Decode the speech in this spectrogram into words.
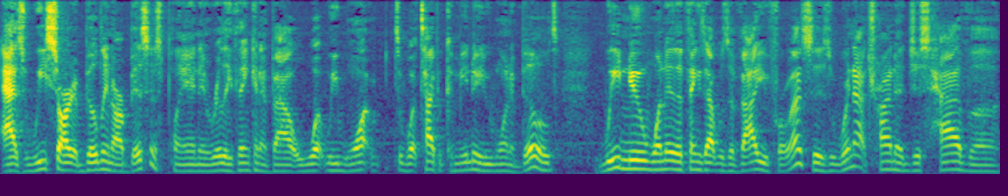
as we started building our business plan and really thinking about what we want to what type of community we want to build, we knew one of the things that was a value for us is we're not trying to just have a,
